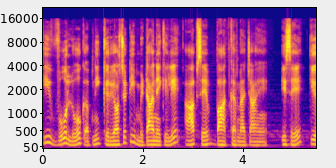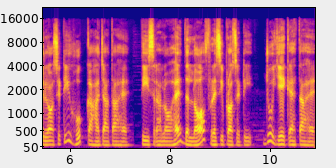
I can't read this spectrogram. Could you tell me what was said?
कि वो लोग अपनी क्यूरियोसिटी मिटाने के लिए आपसे बात करना चाहें। इसे क्यूरियोसिटी हुक कहा जाता है। तीसरा लॉ है द लॉ ऑफ़ रेसिप्रोसिटी जो ये कहता है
